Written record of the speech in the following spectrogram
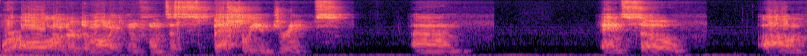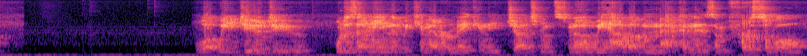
we're all under demonic influence, especially in dreams. Um, and so, um, what we do do, what does that mean that we can never make any judgments? No, we have a mechanism. First of all,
